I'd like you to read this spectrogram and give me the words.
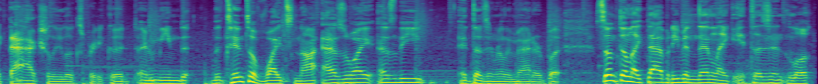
like that actually looks pretty good. I mean the, the tint of white's not as white as the it doesn't really matter, but something like that, but even then like it doesn't look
